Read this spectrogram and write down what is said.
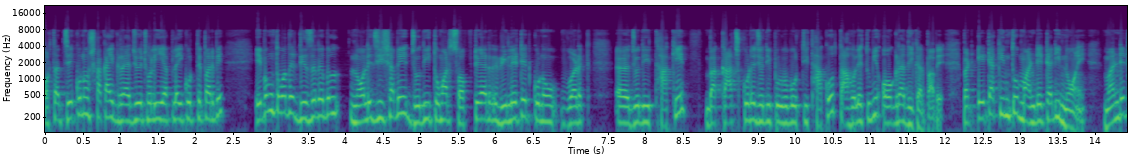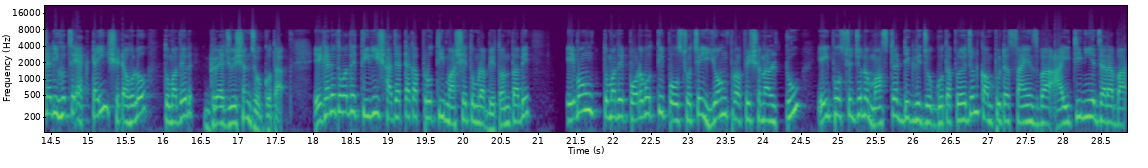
অর্থাৎ যে কোনো শাখায় গ্র্যাজুয়েট হলেই অ্যাপ্লাই করতে পারবে। এবং তোমাদের ডিজারেবল নলেজ হিসাবে যদি তোমার সফটওয়্যার রিলেটেড কোনো ওয়ার্ক যদি থাকে বা কাজ করে যদি পূর্ববর্তী থাকো, তাহলে তুমি অগ্রাধিকার পাবে। বাট এটা কিন্তু ম্যান্ডেটারি নয়। ম্যান্ডেটারি হচ্ছে একটাই, সেটা হলো তোমাদের গ্র্যাজুয়েশন যোগ্যতা। এখানে তোমাদের তিরিশ হাজার টাকা প্রতি মাসে তোমরা বেতন পাবে। এবং তোমাদের পরবর্তী পোস্ট হচ্ছে ইয়ং প্রফেশনাল টু এই পোস্টের জন্য মাস্টার ডিগ্রি যোগ্যতা প্রয়োজন। কম্পিউটার সায়েন্স বা আইটি নিয়ে যারা বা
